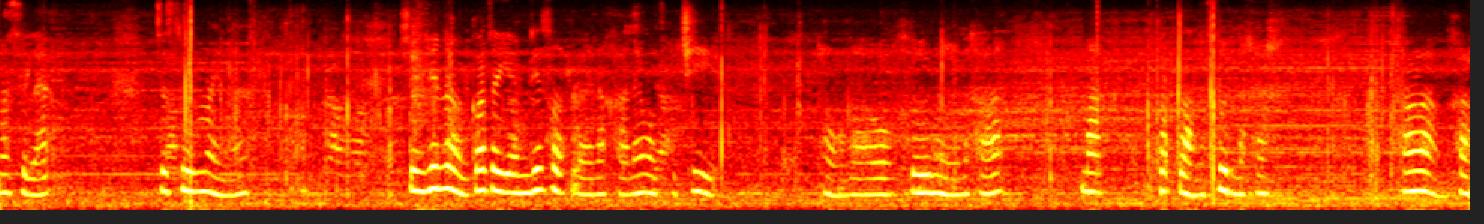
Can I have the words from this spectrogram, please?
มาเสร็จแล้ว จะซูมหน่อยนะ ชิ้นที่หนึ่งก็จะเย็นที่สุดเลยนะคะ ในหมวดสกุชชี่ของเราคือหมีนะคะ มากับหลังสุดนะคะ ข้างหลังค่ะ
